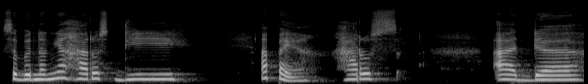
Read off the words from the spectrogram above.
sebenarnya harus di apa ya harus ada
